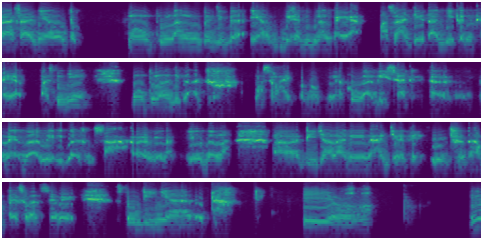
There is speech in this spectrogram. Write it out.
rasanya untuk mau pulang itu juga ya bisa dibilang kayak Mas Raji tadi kan kayak pastinya mau pulang juga aduh masalah ekonomi aku nggak bisa deh naik balik juga susah bilang ya udahlah eh, dijalanin aja deh sampai selesai studinya gitu. Iya. Ini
